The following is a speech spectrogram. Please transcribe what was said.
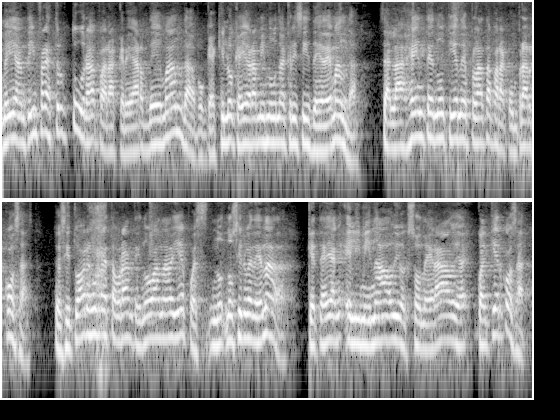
mediante infraestructura para crear demanda, porque aquí lo que hay ahora mismo es una crisis de demanda. O sea, la gente no tiene plata para comprar cosas. Entonces, si tú abres un restaurante y no va nadie, pues no, no sirve de nada que te hayan eliminado y exonerado y cualquier cosa.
